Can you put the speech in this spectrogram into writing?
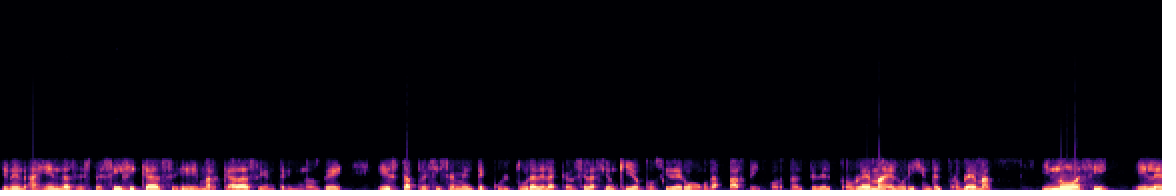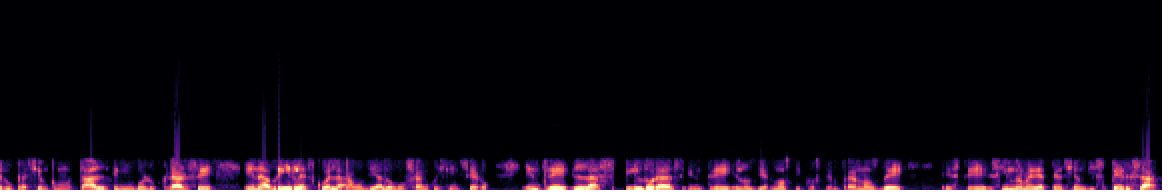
tienen agendas específicas eh, marcadas en términos de esta precisamente cultura de la cancelación que yo considero una parte importante del problema, el origen del problema, y no así en la educación como tal, en involucrarse, en abrir la escuela a un diálogo franco y sincero. Entre las píldoras, entre los diagnósticos tempranos de este síndrome de atención dispersa,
